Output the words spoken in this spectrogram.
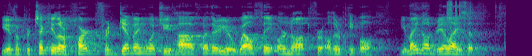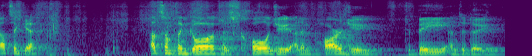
You have a particular heart for giving what you have, whether you're wealthy or not, for other people. You might not realize that that's a gift. That's something God has called you and empowered you to be and to do.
